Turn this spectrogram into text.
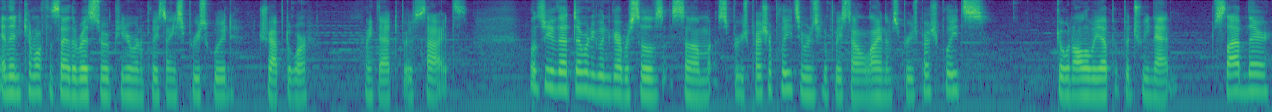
And then come off the side of the redstone repeater, we're going to place down a spruce wood trapdoor like that to both sides. Once we have that done, we're going to go and grab ourselves some spruce pressure plates. And we're just going to place down a line of spruce pressure plates going all the way up between that slab there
